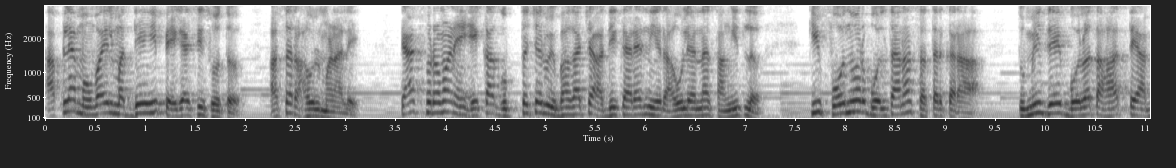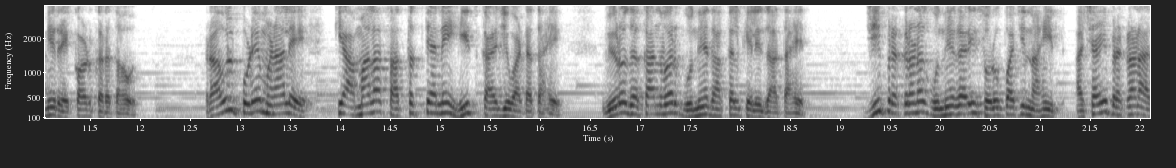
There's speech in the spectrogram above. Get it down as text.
आपल्या मोबाईलमध्येही पेगॅसिस होतं असं राहुल म्हणाले. त्याचप्रमाणे एका गुप्तचर विभागाच्या अधिकाऱ्यांनी राहुल यांना सांगितलं की फोनवर बोलताना सतर्क राहा. तुम्ही जे बोलत आहात ते आम्ही रेकॉर्ड करत आहोत. राहुल पुढे म्हणाले की आम्हाला सातत्याने हीच काळजी वाटत आहे. विरोधकांवर गुन्हे दाखल केले जात आहेत. जी प्रकरणं गुन्हेगारी स्वरूपाची नाहीत अशाही प्रकरणात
